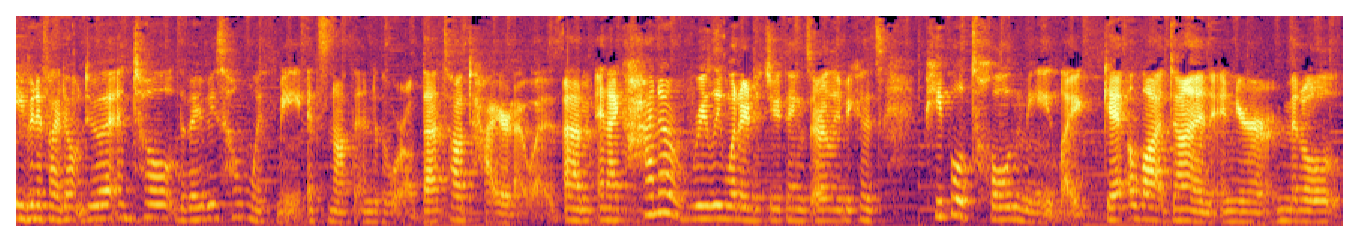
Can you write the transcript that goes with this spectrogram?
even if I don't do it until the baby's home with me, it's not the end of the world. That's how tired I was. Um, and I kind of really wanted to do things early because people told me like, get a lot done in your middle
